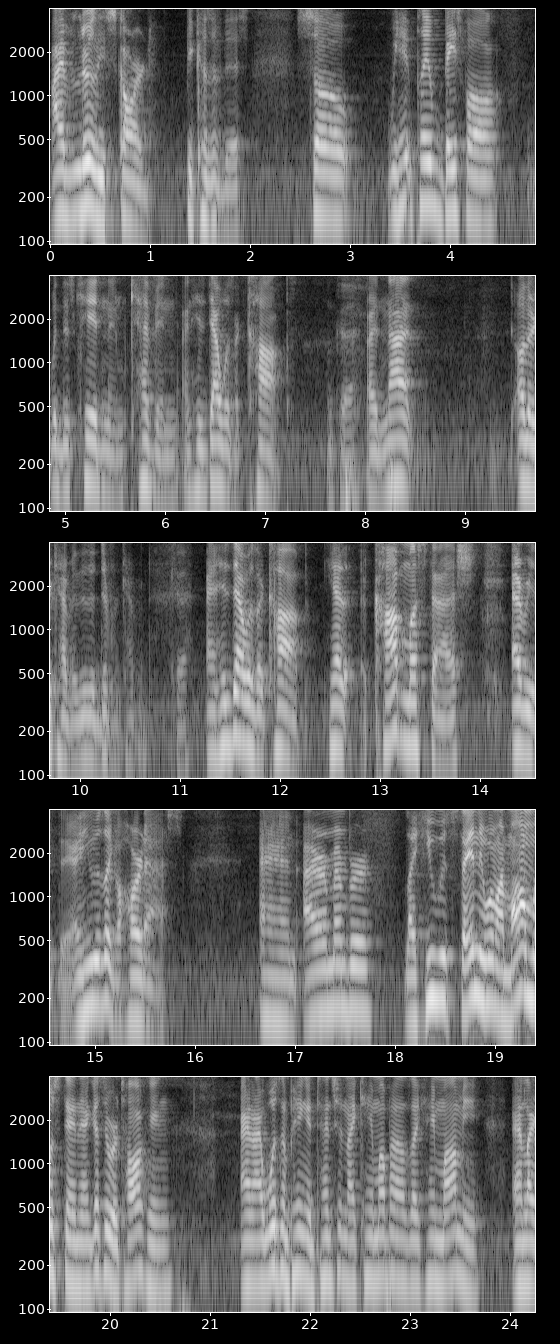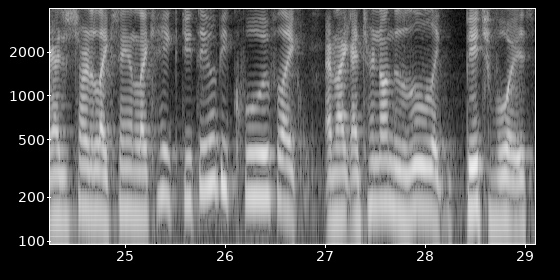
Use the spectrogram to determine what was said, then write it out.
I've literally scarred because of this. So we hit- played baseball with this kid named Kevin, and his dad was a cop. Okay. Right, not other Kevin. This is a different Kevin. Okay. And his dad was a cop. He had a cop mustache, everything, and he was like a hard ass. And I remember, like, he was standing where my mom was standing. I guess they were talking, and I wasn't paying attention. I came up and I was like, "Hey, mommy," and like I just started like saying like, "Hey, do you think it would be cool if like?" And like I turned on this little like bitch voice,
